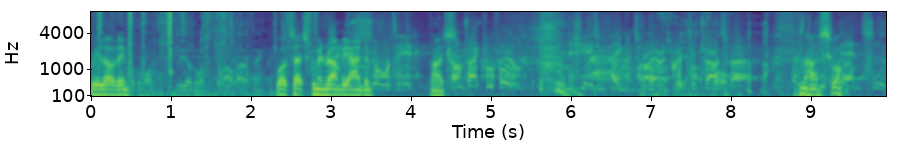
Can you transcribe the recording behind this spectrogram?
Reloading. Other one, the other one's still out there, I think. Vortex coming round behind him. Sorted. Nice. Contract fulfilled. Initiating payments I via encrypted transfer. Nice one. again soon.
